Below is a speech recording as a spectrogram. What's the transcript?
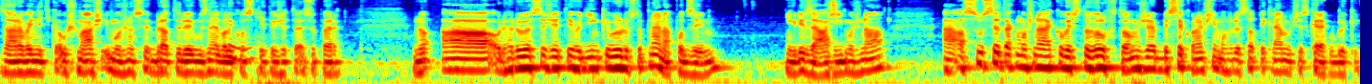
Zároveň teďka už máš i možnost vybrat dvě různé mm. velikosti, takže to je super. No a odhaduje se, že ty hodinky budou dostupné na podzim, někdy v září možná, a Asus se tak možná jako vyslovil v tom, že by se konečně mohl dostat i k nám do České republiky.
